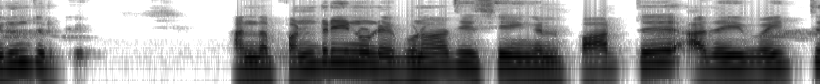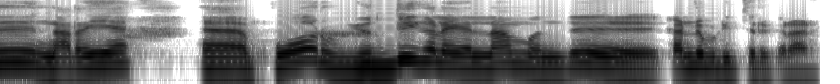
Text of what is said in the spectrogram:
இருந்திருக்கு. அந்த பன்றியினுடைய குணாதிசயங்கள் பார்த்து அதை வைத்து நிறைய போர் யுத்திகளை எல்லாம் வந்து கண்டுபிடித்திருக்கிறார்.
